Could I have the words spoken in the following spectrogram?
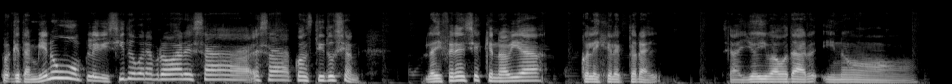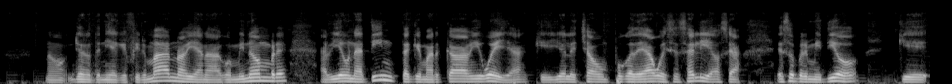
porque también hubo un plebiscito para aprobar esa, esa constitución. La diferencia es que no había colegio electoral, o sea, yo iba a votar y no, no, yo no tenía que firmar, no había nada con mi nombre, había una tinta que marcaba mi huella, que yo le echaba un poco de agua y se salía, o sea, eso permitió que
